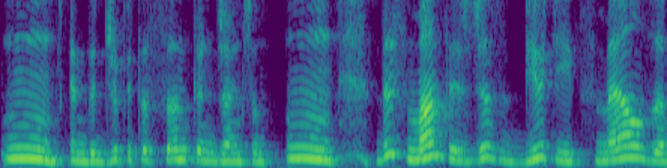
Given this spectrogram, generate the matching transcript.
mm, and the Jupiter Sun conjunction. Mm. This month is just beauty. It smells of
